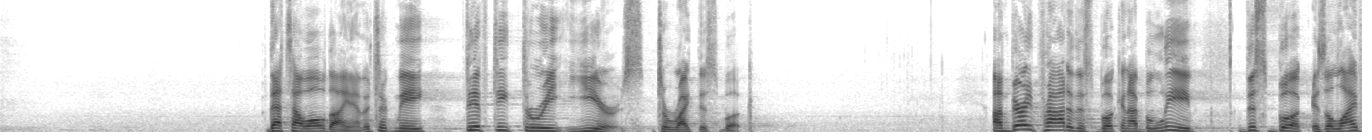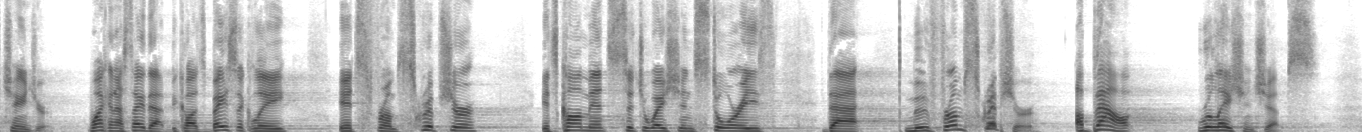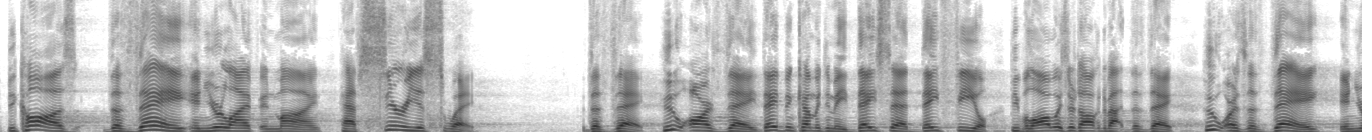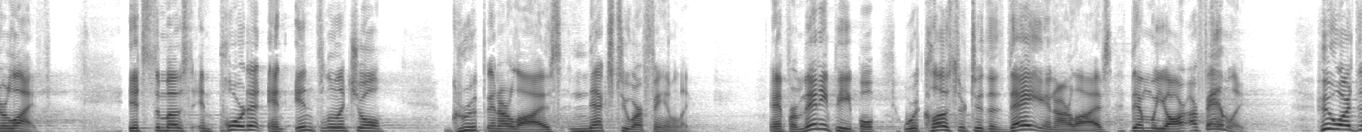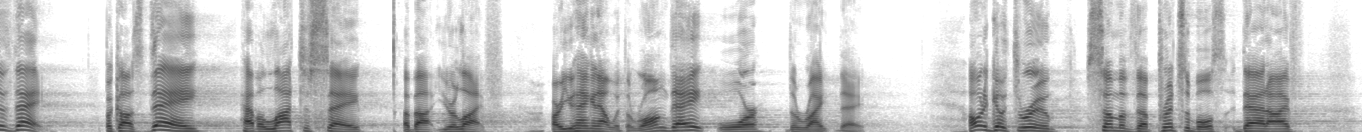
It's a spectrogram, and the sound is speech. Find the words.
That's how old I am. It took me 53 years to write this book. I'm very proud of this book, and I believe this book is a life changer. Why can I say that? Because basically, it's from scripture, it's comments, situations, stories that move from scripture about relationships. Because the they in your life and mine have serious sway. The they. Who are they? They've been coming to me. They said, they feel. People always are talking about the they. Who are the they in your life? It's the most important and influential group in our lives next to our family. And for many people, we're closer to the they in our lives than we are our family. Who are the they? Because they have a lot to say about your life. Are you hanging out with the wrong day or the right day? I want to go through some of the principles that I've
